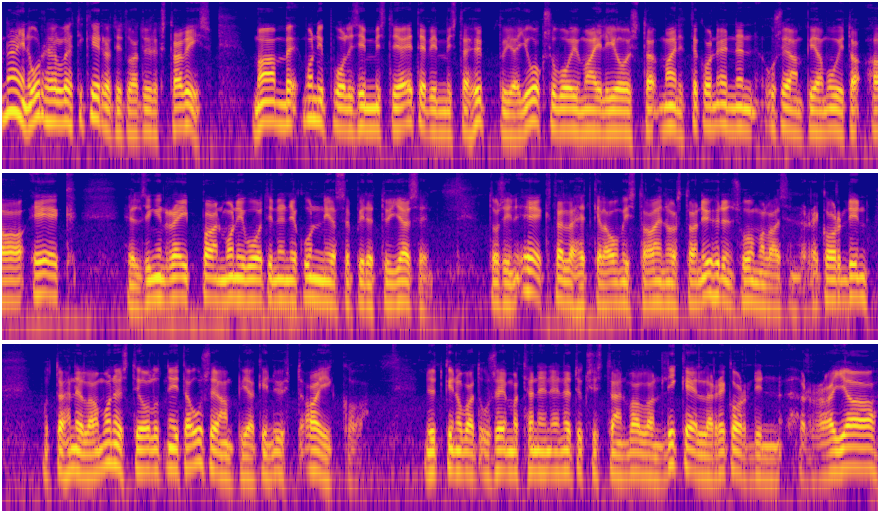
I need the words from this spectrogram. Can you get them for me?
Näin urheilulehti kirjoitti 1905. Maamme monipuolisimmista ja etevimmistä hyppy- ja juoksuvoimailijoista mainittakoon ennen useampia muita A. Eek, Helsingin reippaan monivuotinen ja kunniassa pidetty jäsen. Tosin Eek tällä hetkellä omistaa ainoastaan yhden suomalaisen rekordin, mutta hänellä on monesti ollut niitä useampiakin yhtä aikaa. Nytkin ovat useimmat hänen ennätyksistään vallan likellä rekordin rajaa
